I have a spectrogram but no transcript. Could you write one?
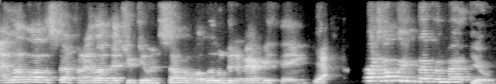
I love all the stuff, and I love that you're doing some of a little bit of everything. Yeah. How come we've never met you?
